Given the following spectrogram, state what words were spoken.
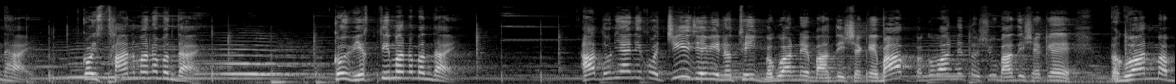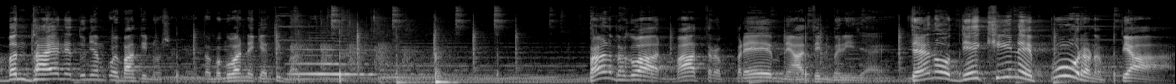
બંધાય? કોઈ સ્થાનમાં ન બંધાય? કોઈ વ્યક્તિમાં ન બંધાય? આ દુનિયાની કોઈ ચીજ એવી નથી ભગવાનને બાંધી શકે. બાપ ભગવાનને તો શું બાંધી શકે? ભગવાનમાં બંધાય ને દુનિયામાં કોઈ બાંધી ન શકે. તો ભગવાનને ક્યાંથી બાંધે? પણ ભગવાન માત્ર પ્રેમને આધીન બની જાય. તેનો દેખીને પૂર્ણ પ્યાર.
